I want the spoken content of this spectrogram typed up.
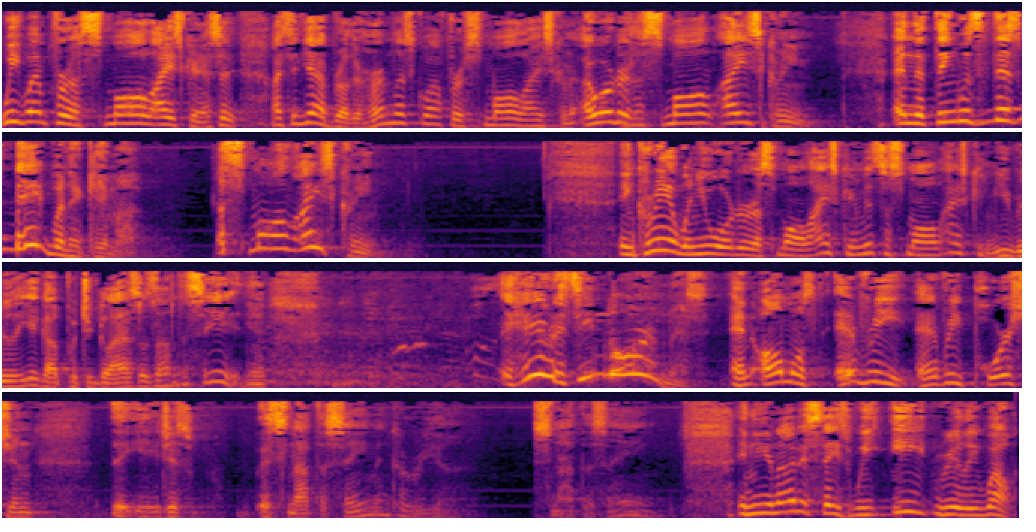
we went for a small ice cream. I said, I said, yeah, brother Herm, let's go out for a small ice cream. I ordered a small ice cream. And the thing was this big when it came out. A small ice cream. In Korea, when you order a small ice cream, it's a small ice cream. You really, you gotta put your glasses on to see it. You know? Here, it's enormous. And almost every, every portion, it just, it's not the same in Korea. It's not the same. In the United States, we eat really well,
